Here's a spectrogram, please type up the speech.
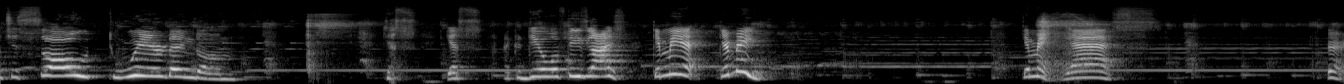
Which is so weird and dumb. Yes, yes, I can deal with these guys. Give me it! Give me! Give me! Yes! Ugh.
